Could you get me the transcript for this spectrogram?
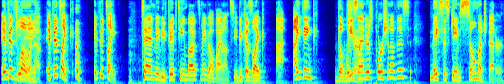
if it's low Yay. enough, if it's like, if it's like ten, maybe fifteen bucks, maybe I'll buy it on Steam because like I, I think the Wastelanders portion of this makes this game so much better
